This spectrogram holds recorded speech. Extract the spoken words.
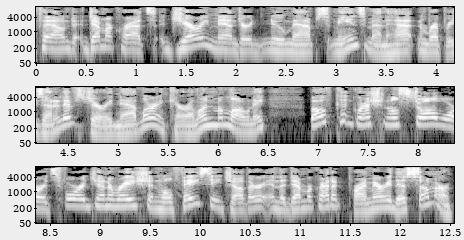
found Democrats gerrymandered new maps means Manhattan representatives Jerry Nadler and Carolyn Maloney, both congressional stalwarts for a generation, will face each other in the Democratic primary this summer.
